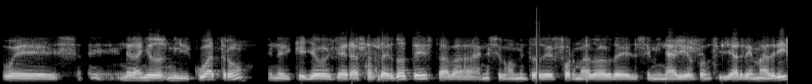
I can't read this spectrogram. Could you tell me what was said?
pues en el año 2004, en el que yo ya era sacerdote, estaba en ese momento de formador del Seminario Conciliar de Madrid,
